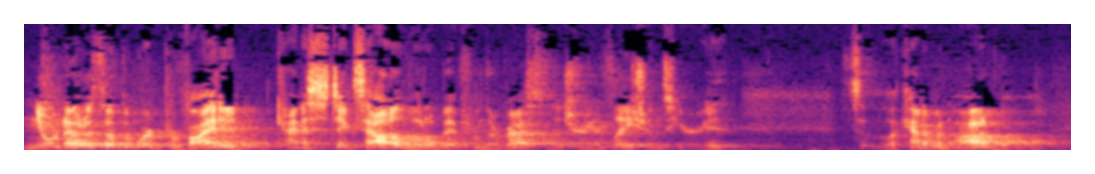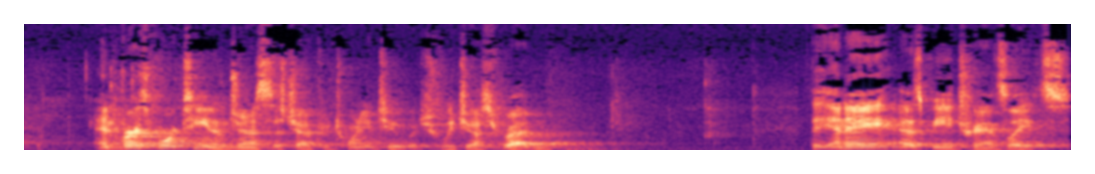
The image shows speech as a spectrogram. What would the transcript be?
And you'll notice that the word provided kind of sticks out a little bit from the rest of the translations here. It, it's kind of an oddball. In verse 14 of Genesis chapter 22, which we just read, the NASB translates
